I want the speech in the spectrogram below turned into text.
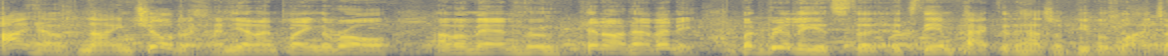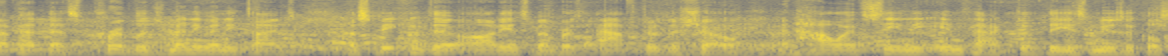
I have nine children and yet I'm playing the role of a man who cannot have any. But really it's the, it's the impact that it has on people's lives. I've had this privilege many, many times of speaking to audience members after after the show and how I've seen the impact of these musicals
